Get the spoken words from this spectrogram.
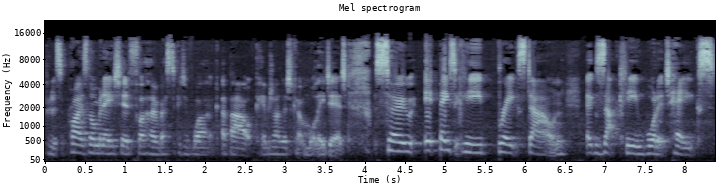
Pulitzer Prize nominated for her investigative work about Cambridge Analytica and what they did. So it basically breaks down exactly what it takes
